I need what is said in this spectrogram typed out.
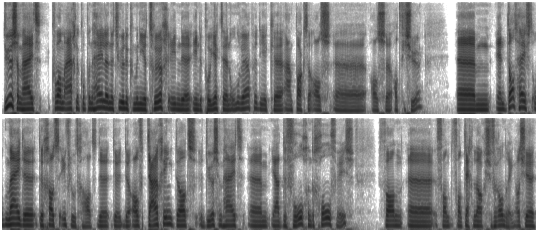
duurzaamheid kwam eigenlijk op een hele natuurlijke manier terug in de, in de projecten en onderwerpen die ik uh, aanpakte als, uh, als uh, adviseur. Um, en dat heeft op mij de, de grootste invloed gehad. De, de, de overtuiging dat duurzaamheid um, ja, de volgende golf is van, van, van technologische verandering. Als je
